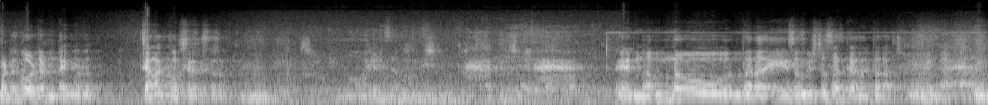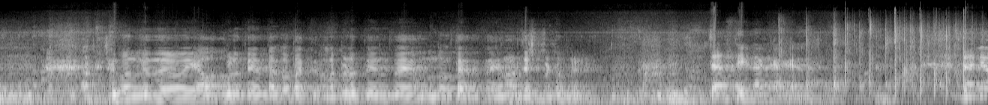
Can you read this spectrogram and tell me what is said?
ಬಟ್ ಗೋಲ್ಡನ್ ಟೈಮ್ ಅದು. ಚೆನ್ನಾಗಿ ತೋರಿಸಿದ್ದಾರೆ ಸರ್ ನಮ್ ನೋವು ಒಂಥರ ಈ ಸಮ್ಮಿಶ್ರ ಸರ್ಕಾರದ ತರ. ಒಂದು ಯಾವತ್ತು ಬೀಳುತ್ತೆ ಅಂತ ಗೊತ್ತಾಗ್ತಿರಲ್ಲ. ಬೀಳುತ್ತೆ ಅಂತ ಮುಂದೋಗ್ತಾ ಇರುತ್ತೆ, ಏನೋ ಅಡ್ಜಸ್ಟ್ಮೆಂಟ್ ಅಂತ ಹೇಳಿ. ಜಾಸ್ತಿ ಹೇಳಕ್ಕಾಗಲ್ಲ. ಧನ್ಯವಾದ.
